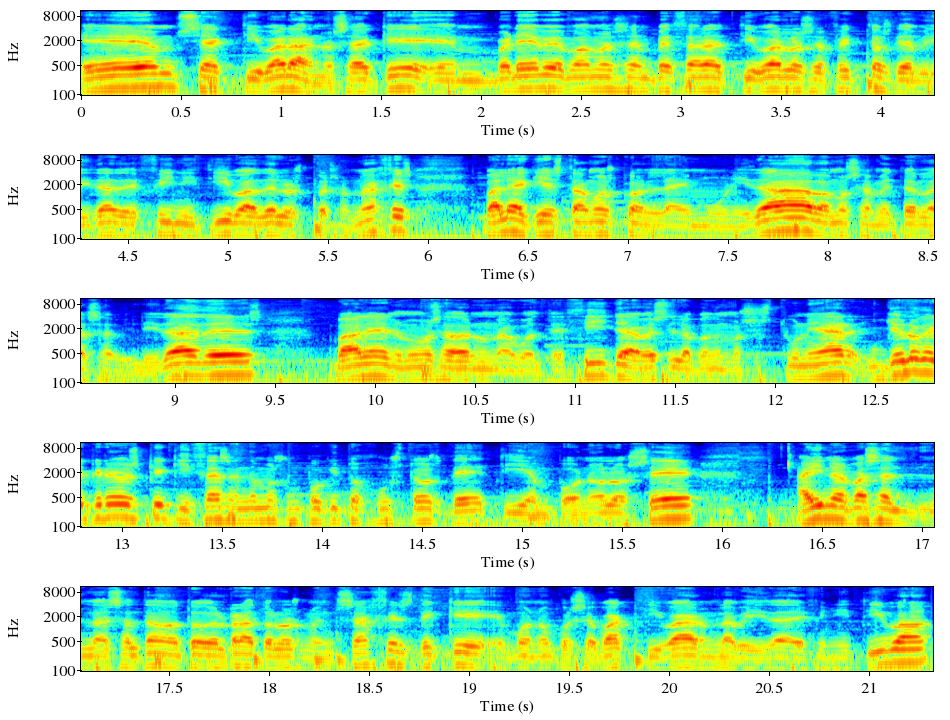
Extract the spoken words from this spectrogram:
Em, se activarán. O sea que en breve vamos a empezar a activar los efectos de habilidad definitiva de los personajes. Vale, aquí estamos con la inmunidad, vamos a meter las habilidades, vale, nos vamos a dar una vueltecilla, a ver si la podemos stunear. Yo lo que creo es que quizás andemos un poquito justos de tiempo, no lo sé. Ahí nos va saltando todo el rato los mensajes de que, bueno, pues se va a activar la habilidad definitiva.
